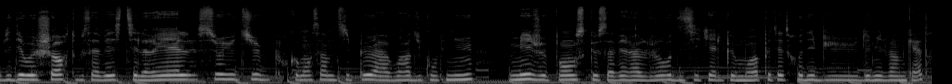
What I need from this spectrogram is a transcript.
vidéos short, vous savez, style réel, sur YouTube pour commencer un petit peu à avoir du contenu, mais je pense que ça verra le jour d'ici quelques mois, peut-être au début 2024.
